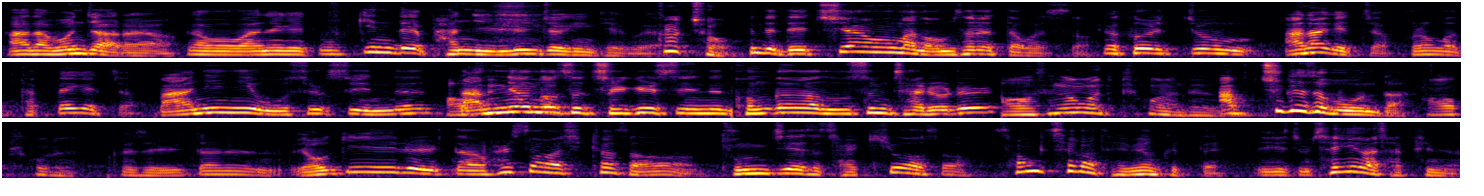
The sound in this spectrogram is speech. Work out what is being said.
아 나 뭔지 알아요. 그러니까 뭐 만약에 웃긴데 반인륜적인 개그야. 그렇죠. 근데 내 취향만 엄선했다고 했어. 그러니까 그걸 좀 안 하겠죠. 그런 건 다 빼겠죠. 만인이 웃을 수 있는 아, 남녀노소 즐길 수 있는 건강한 웃음 자료를 아 생각만 해도 피곤한데. 그거. 압축해서 모은다. 아우 피곤해. 그래서 일단은 여기를 일단 활성화 시켜서 둥지에서 잘 키워서 성체가 되면 그때 이게 좀 체계가 잡히면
